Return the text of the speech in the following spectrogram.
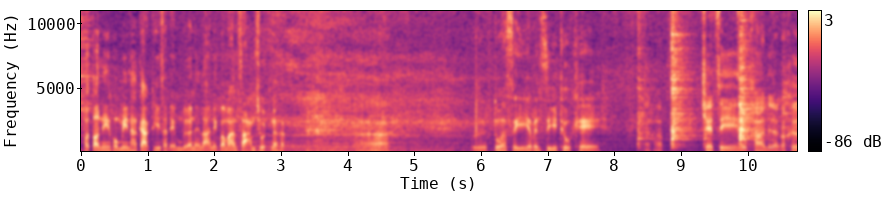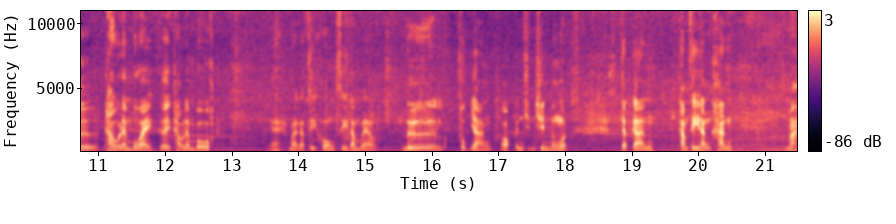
เพราะตอนนี้ผมมีหน้ากาก TZM เหลือในร้านอีกประมาณ 3 ชุดนะครับหรือตัวสีจะเป็นสี 2K นะครับ เฉดสีลูกค้าเลือกก็คือ เทาแลมบวยเอ้ยเทาแลมโบนี่มากับสีโครงสีดำแวว หรือทุกอย่างออกเป็นชิ้นๆทั้งหมด จัดการทำสีทั้งคันมา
